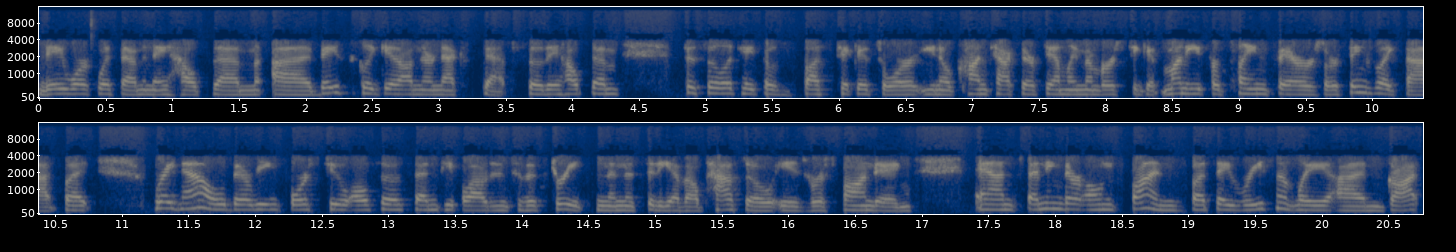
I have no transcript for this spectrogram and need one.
they work with them and they help them uh, basically get on their next steps. So they help them facilitate those bus tickets or, you know, contact their family members to get money for plane fares or things like that. But right now they're being forced to also send people out into the streets. And then the city of El Paso is responding and spending their own funds. But they recently um, got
